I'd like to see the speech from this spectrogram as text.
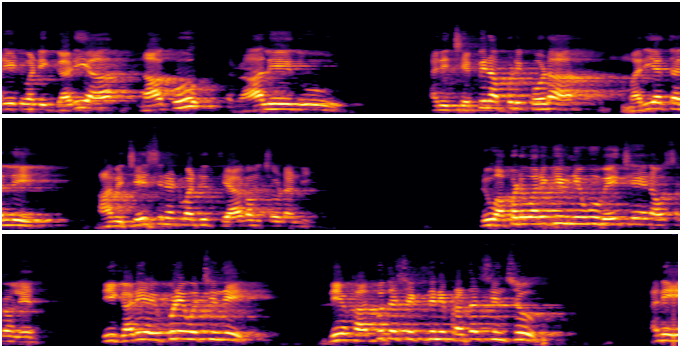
అనేటువంటి గడియ నాకు రాలేదు. అని చెప్పినప్పటికి కూడా మరియ తల్లి ఆమె చేసినటువంటి త్యాగం చూడండి. నువ్వు అప్పటి వరకు నువ్వు వెయిట్ చేయని అవసరం లేదు. నీ గడియ ఇప్పుడే వచ్చింది. నీ యొక్క అద్భుత శక్తిని ప్రదర్శించు అని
